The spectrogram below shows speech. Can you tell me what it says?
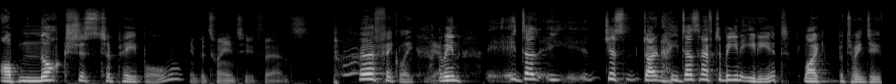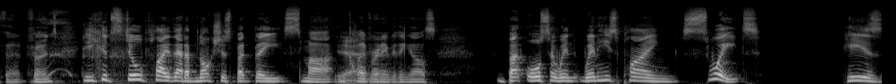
obnoxious to people In between two ferns. Perfectly. I mean, it does. it just don't. He doesn't have to be an idiot like between two third ferns. he could still play that obnoxious, but be smart and Yeah, clever and everything else. But also when when he's playing sweet, he is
